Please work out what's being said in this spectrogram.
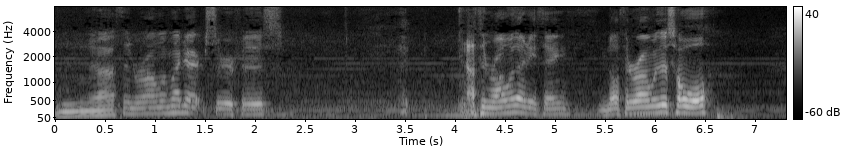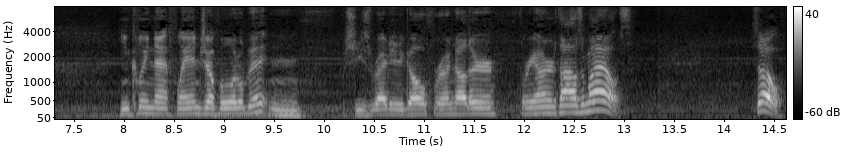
Nothing wrong with my deck surface. Nothing wrong with anything. Nothing wrong with this hole. You can clean that flange up a little bit and she's ready to go for another 300,000 miles. So,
